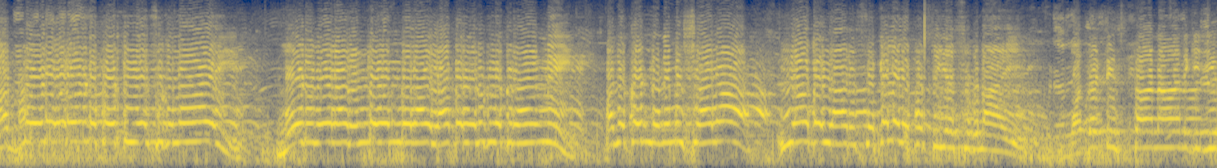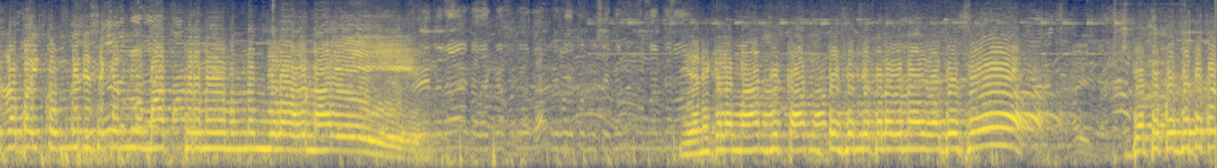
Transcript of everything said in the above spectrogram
పద్మూడవ రౌండ్ పూర్తి చేసుకున్నాయి. మూడు వేల రెండు వందల యాభై అడుగుల గ్రహాన్ని పదకొండు నిమిషాల యాభై ఆరు సెకండ్లు పూర్తి చేసుకున్నాయి. మొదటి స్థానానికి ఇరవై తొమ్మిది సెకండ్లు మాత్రమే ముందంజలో ఉన్నాయి. ఎన్నికల మాంచి కాంపిటీషన్ ఉన్నాయి రజేష్. జతకు జతకు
